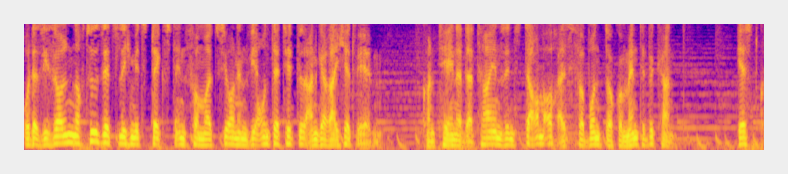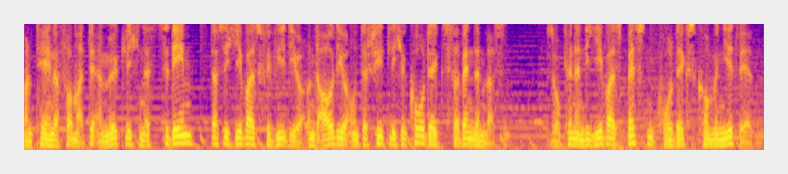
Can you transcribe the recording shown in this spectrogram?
Oder sie sollen noch zusätzlich mit Textinformationen wie Untertitel angereichert werden. Containerdateien sind darum auch als Verbunddokumente bekannt. Erst Containerformate ermöglichen es zudem, dass sich jeweils für Video und Audio unterschiedliche Codecs verwenden lassen. So können die jeweils besten Codecs kombiniert werden.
